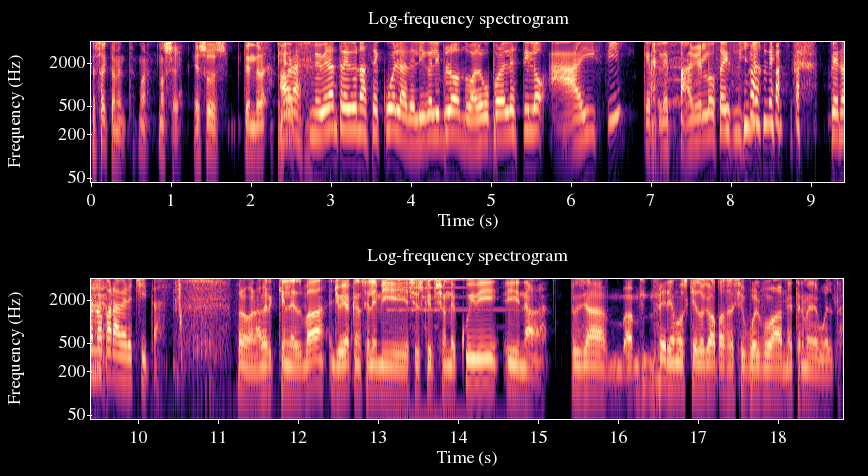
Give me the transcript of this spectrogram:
exactamente. Bueno, no sé. Eso es... Tendrá... Ahora, si me hubieran traído una secuela de Legally Blonde o algo por el estilo, ahí sí, que le paguen los 6 millones, pero no para ver chitas. Pero bueno, a ver quién les va. Yo ya cancelé mi suscripción de Quibi y nada. Pues ya ah, veremos qué es lo que va a pasar si vuelvo a meterme de vuelta.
